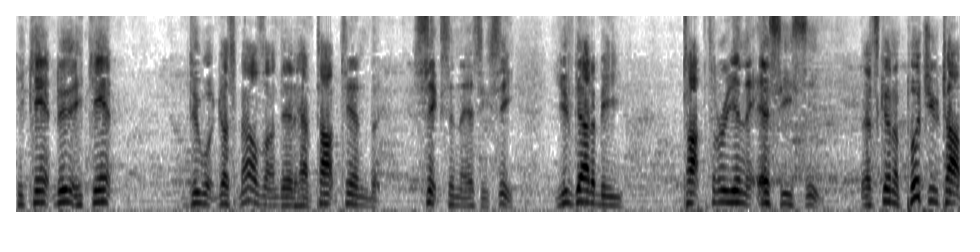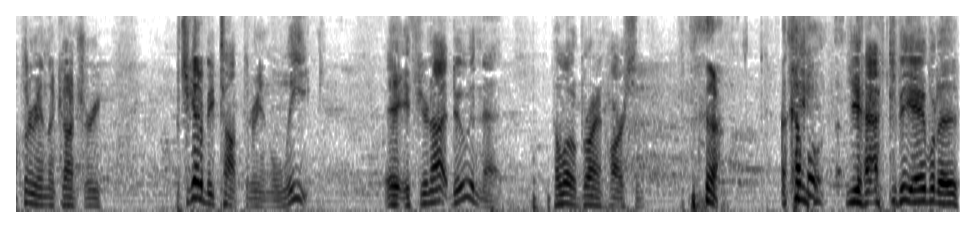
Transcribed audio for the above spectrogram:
He can't do that. He can't do what Gus Malzahn did, have top ten but six in the SEC. You've got to be top three in the SEC. That's going to put you top three in the country, but you got to be top three in the league. If you're not doing that, hello, Bryan Harsin. a couple. you have to be able to,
